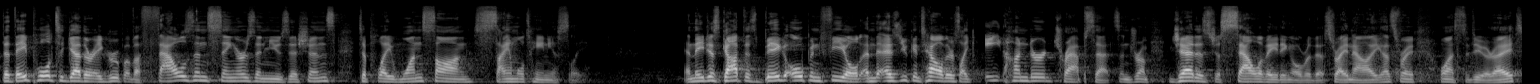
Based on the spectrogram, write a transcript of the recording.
that they pulled together a group of a thousand singers and musicians to play one song simultaneously. And they just got this big open field. And as you can tell, there's like 800 trap sets and drum. Jed is just salivating over this right now. Like that's what he wants to do, right?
